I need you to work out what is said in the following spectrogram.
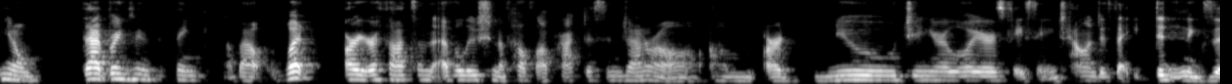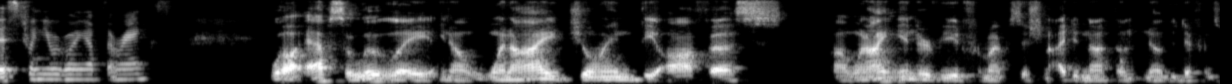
you know, that brings me to think about what are your thoughts on the evolution of health law practice in general? Um, are new junior lawyers facing challenges that didn't exist when you were going up the ranks? Well, absolutely. You know, when I joined the office, uh, when I interviewed for my position, I did not know the difference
